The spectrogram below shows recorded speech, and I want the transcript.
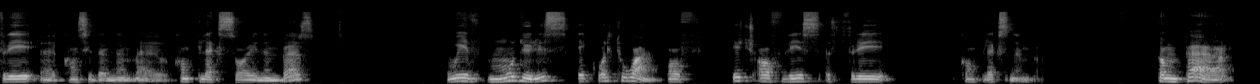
three uh, consider uh, complex sorry numbers with modulus equal to one of each of these three complex number. Compare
